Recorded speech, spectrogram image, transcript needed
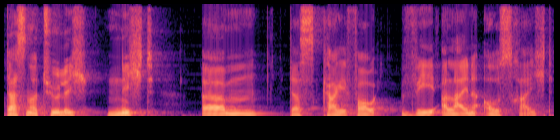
dass natürlich nicht ähm, das KGVW alleine ausreicht.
